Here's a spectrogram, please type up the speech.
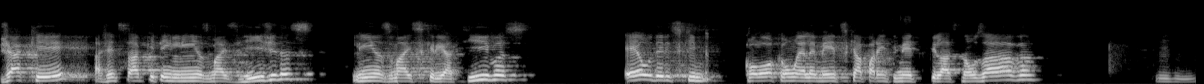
Já que a gente sabe que tem linhas mais rígidas, linhas mais criativas, é o deles que colocam elementos que aparentemente Pilates não usava. Uhum.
